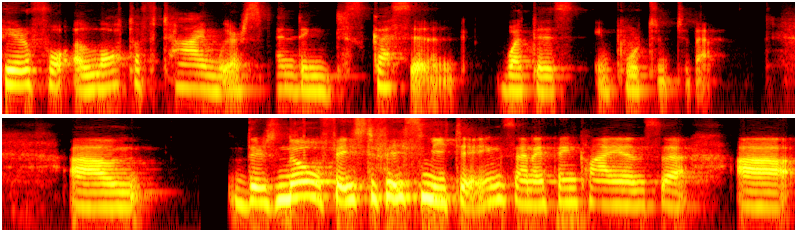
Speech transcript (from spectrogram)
therefore, a lot of time we are spending discussing what is important to them. Um, there's no face to face meetings, and I think clients uh, are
